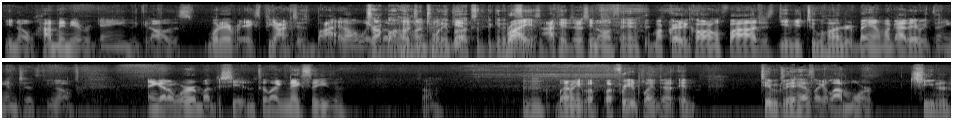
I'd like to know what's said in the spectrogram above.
you know, how many ever games and get all this whatever XP. I can just buy it all Drop level 120 100, get- bucks at the beginning of the Right. I could just, you know what I'm saying, put my credit card on file, just give you 200, bam, I got everything. And just, you know, ain't got to worry about the shit until like next season. So, Mm-hmm. but I mean, but, but free to play, it typically it has like a lot more cheaters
